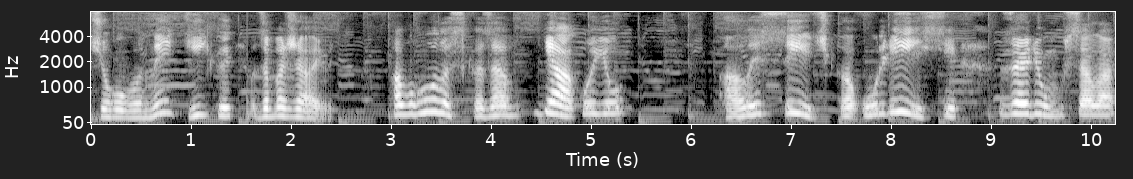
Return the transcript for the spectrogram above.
чого вони тільки забажають. А вголос сказав дякую. А лисичка у лісі зарюмсала,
